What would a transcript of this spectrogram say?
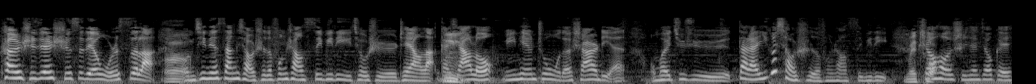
看看时间，十四点五十四了。嗯我们今天三个小时的风尚 CBD 就是这样了。感谢嗯阿龙，明天中午的十二点，我们会继续带来一个小时的风尚 CBD。没错稍后的时间交给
